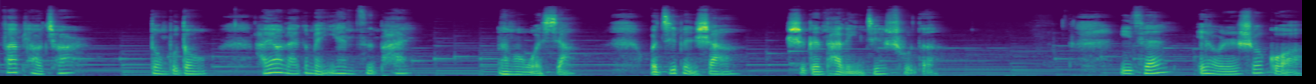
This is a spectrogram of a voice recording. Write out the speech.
发票圈儿，动不动还要来个美艳自拍，那么我想，我基本上是跟他零接触的。以前也有人说过，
